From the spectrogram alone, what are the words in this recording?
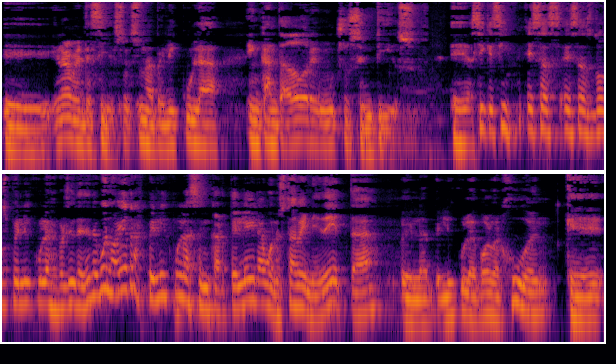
eh, realmente sí, eso es una película encantadora en muchos sentidos. Eh, así que sí, esas, esas dos películas me parecen interesantes. Bueno, hay otras películas en cartelera. Bueno, está Benedetta, eh, la película de Paul Verhoeven, que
